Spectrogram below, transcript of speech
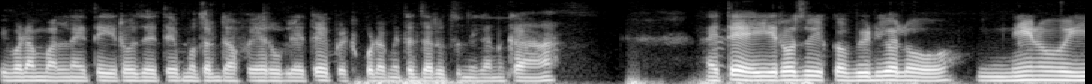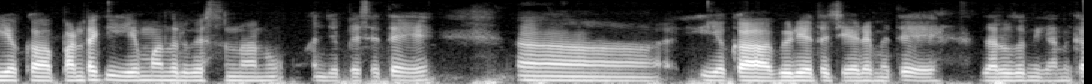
ఇవ్వడం వలన అయితే ఈరోజు అయితే మొదటి దఫా ఎరువులు అయితే పెట్టుకోవడం అయితే జరుగుతుంది కనుక అయితే ఈరోజు యొక్క వీడియోలో నేను ఈ యొక్క పంటకి ఏ మందులు వేస్తున్నాను అని చెప్పేసి అయితే ఈ యొక్క వీడియో అయితే చేయడం అయితే జరుగుతుంది కనుక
